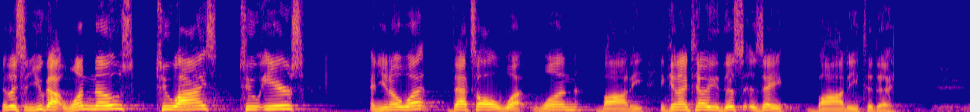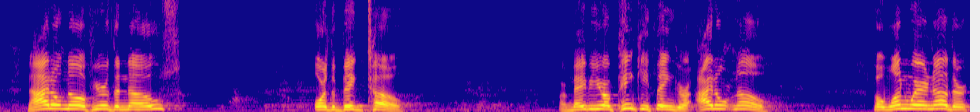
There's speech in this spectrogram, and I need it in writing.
And listen, you got one nose, two eyes, two ears, and you know what? That's all what? One body. And can I tell you, this is a body today. Now, I don't know if you're the nose or the big toe, or maybe you're a pinky finger. I don't know. But one way or another,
